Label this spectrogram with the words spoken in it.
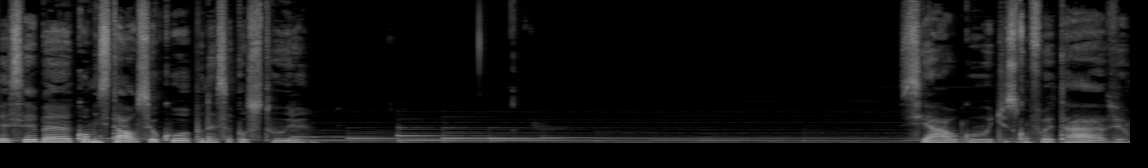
Perceba como está o seu corpo nessa postura. Se há algo desconfortável.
